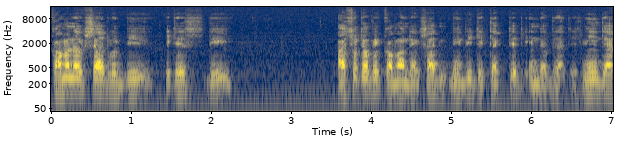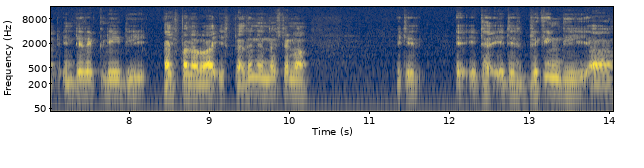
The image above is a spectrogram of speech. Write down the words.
Carbon dioxide will be, it is the isotopic carbon dioxide may be detected in the breath. It means that indirectly the H. pylori is present in the stomach. It is it, it is breaking the uh,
